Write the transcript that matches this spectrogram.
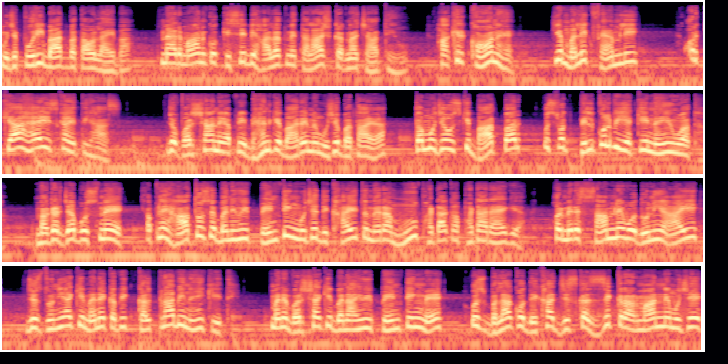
मुझे पूरी बात बताओ लाइबा, मैं अरमान को किसी भी हालत में तलाश करना चाहती हूँ। आखिर कौन है? ये मलिक फैमिली? और क्या है इसका इतिहास? जो वर्षा ने अपनी बहन के बारे में मुझे बताया, तब मुझे उसकी बात पर उस वक्त बिल्कुल भी यकीन नहीं हुआ था। मगर जब उसने अपने हाथों से बनी हुई पेंटिंग मुझे दिखाई तो मेरा मुँह फटा का फटा रह गया और मेरे सामने वो दुनिया आई, जिस दुनिया की मैंने कभी कल्पना भी नहीं की थी। मैंने वर्षा की बनाई हुई पेंटिंग में उस बला को देखा, जिसका ज़िक्र अरमान ने मुझे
